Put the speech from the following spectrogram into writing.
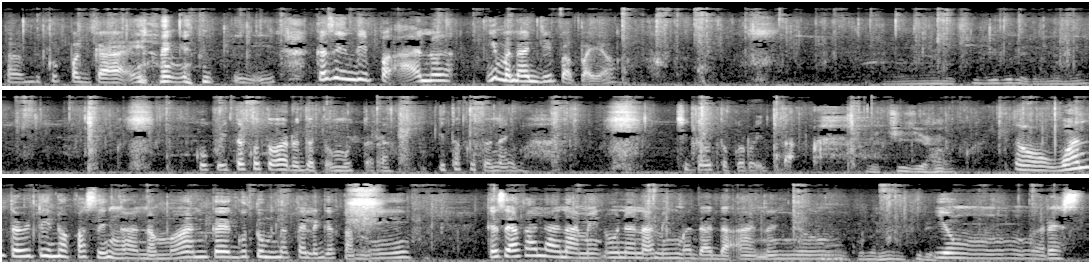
Sabi ko, pagkain lang yung tini. Kasi hindi pa, ano, ima nandiy papaya. Kuku ita ko to aro da to mutara. Ita ko to nai ba. Chigaw to koro ita. Oh, 1.30 na kasi nga naman. Kaya gutom na talaga kami. Kasi akala namin, una naming madadaanan yung, yung rest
